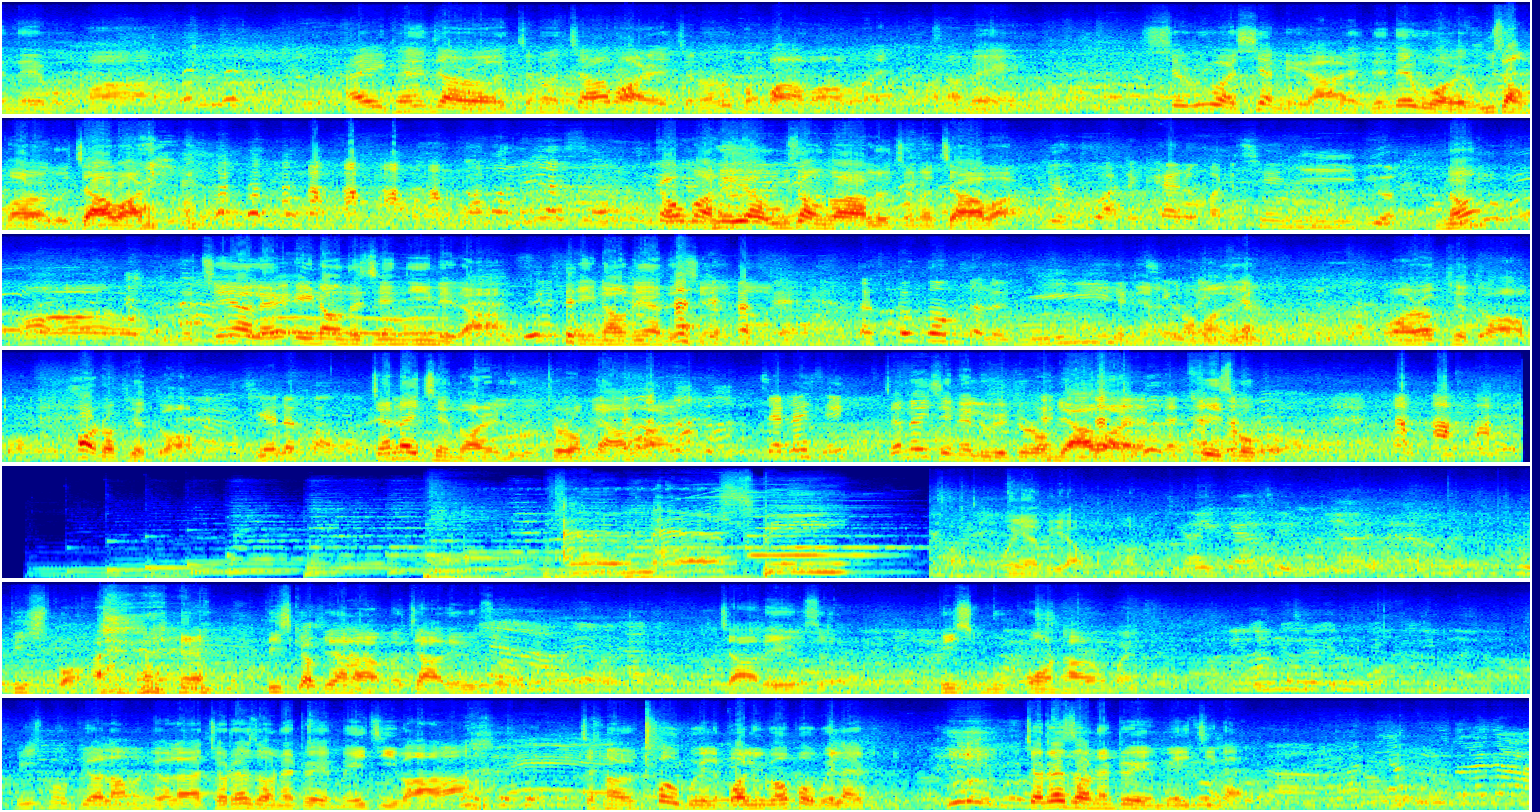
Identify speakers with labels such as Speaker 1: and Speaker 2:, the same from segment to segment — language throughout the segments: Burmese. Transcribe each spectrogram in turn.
Speaker 1: တင်းသေးပုံမှာအဲ့ဒီခန်းကျတော့ကျွန်တော်ကြားပါတယ်ကျွန်တော်တို့မပါပါဘူးအဲ့ဒီမှာဒါပေမဲ့ရှယ်ရူကရှက်နေတာတဲ့တင်းသေးပုံကပဲဥဆောင်သွားတာလို့ကြားပါတယ်
Speaker 2: ကောင်မလေးရဲ့ဆုံးမှု
Speaker 1: ကောင်းမလေးကဥဆောင်သွားတာလို့ကျွန်တော်ကြားပါတယ်
Speaker 3: ပြီးတော့သူကတခန်းတော့မှတစ်ချင်းကြီးပြီးတော့
Speaker 1: နော်အော်အော်တချင်းကလည်းအိမ်အောင်တချင်းကြီးနေတာအိမ်အောင်တွေကတချင်းကြီး
Speaker 3: တုတ်ကုန်းတယ်လို့ညီးတဲ့ချင်း
Speaker 1: ကောင်း
Speaker 3: ကို
Speaker 1: ပါလေ
Speaker 3: ရ
Speaker 1: ဟိုတော့ဖြစ်သွားတာပေါ့ဟော့တော့ဖြစ်သွားပါ
Speaker 3: ရန်တော့ပါ
Speaker 1: ကျန်လိုက်ချင်သွားတဲ့လူတွေတော်တော်များသွားတယ်
Speaker 3: ကျန်လိုက်စေ
Speaker 1: ကျန်လိုက်ချင်တဲ့လူတွေတော်တော်များသွားတယ် Facebook ပေါ်
Speaker 4: MSB
Speaker 1: ဝင်ရပေးရပါတော့
Speaker 2: ဒီကန်းစီမှုရတယ်
Speaker 1: beach ပေါ့ beach ကပြန်လာမကြသေးဘူးဆိုတော့မကြသေးဘူးဆိုတော့ beach move on ထားတော့မယ် beach move ပြောလားမပြောလားကျော်တဲ့ဇော်နဲ့တွေ့ရင်မေးကြည့်ပါကျွန်တော်ပုတ်ပေးဗော်လီဘောပုတ်ပေးလိုက်ပြီကျော်တဲ့ဇော်နဲ့တွေ့ရင်မေးကြည့်လိုက်။
Speaker 2: ဘာနည်းကလူသွားကြတယ်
